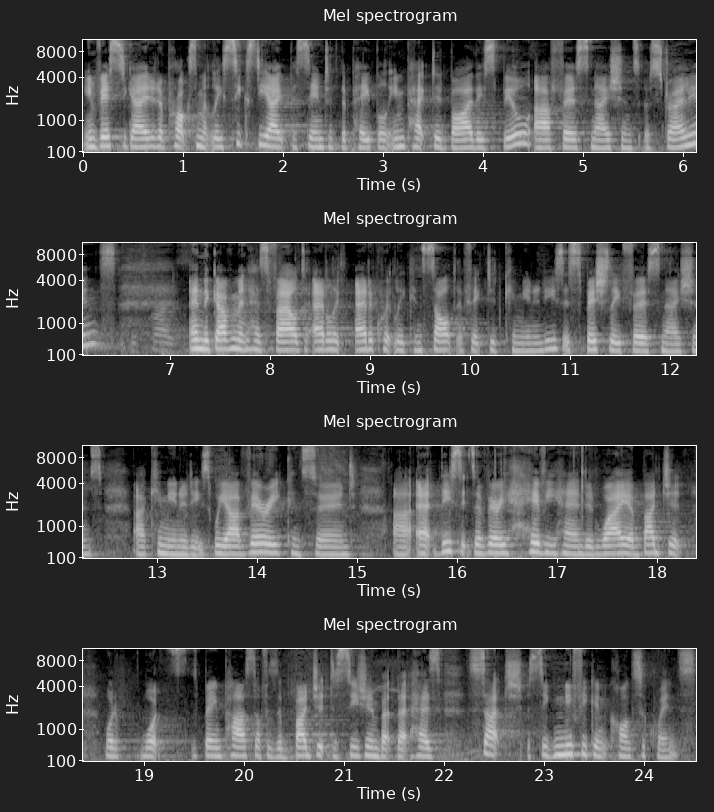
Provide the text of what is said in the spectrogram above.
investigated. Approximately 68 per cent of the people impacted by this bill are First Nations Australians, and the government has failed to ad adequately consult affected communities, especially First Nations uh, communities. We are very concerned uh, at this. It's a very heavy-handed way, a budget what, what's being passed off as a budget decision, but that has such significant consequence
